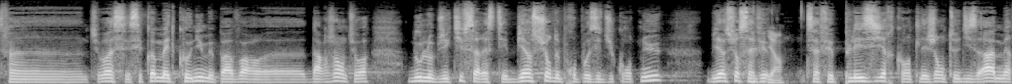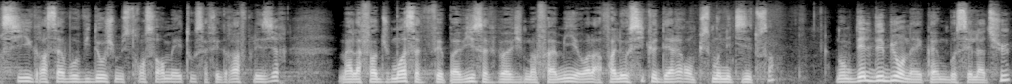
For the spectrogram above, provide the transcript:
Enfin, tu vois, c'est comme être connu mais pas avoir euh, d'argent, tu vois. Nous, l'objectif, ça restait bien sûr de proposer du contenu. Bien sûr, ça fait ça fait plaisir quand les gens te disent ah merci, grâce à vos vidéos, je me suis transformé et tout, ça fait grave plaisir. Mais à la fin du mois, ça fait pas vivre, ça fait pas vivre ma famille. Voilà, fallait aussi que derrière on puisse monétiser tout ça. Donc dès le début, on avait quand même bossé là-dessus.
